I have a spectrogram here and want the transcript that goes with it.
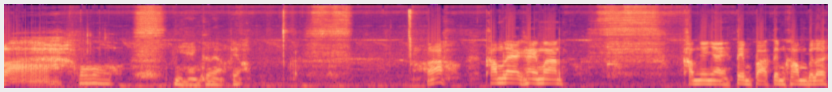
ว้าโอ้ มีแห้งขึ้นแล้วพี่น้องอ้าคำแรกให้มันคำใหญ่ๆเต็มปากเต็มคำไปเลย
